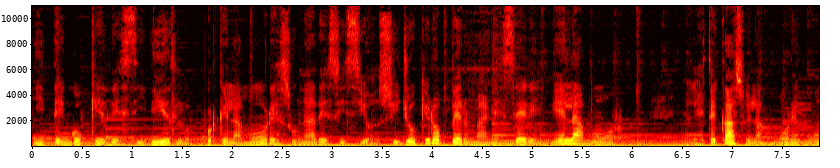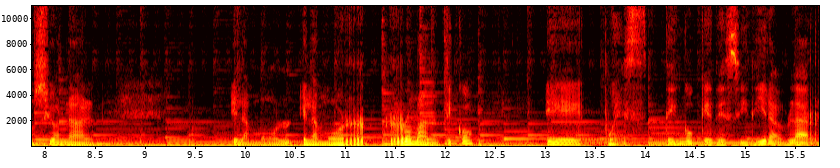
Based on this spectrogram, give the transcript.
y tengo que decidirlo porque el amor es una decisión. Si yo quiero permanecer en el amor, en este caso el amor emocional, el amor, el amor romántico, eh, pues tengo que decidir hablar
